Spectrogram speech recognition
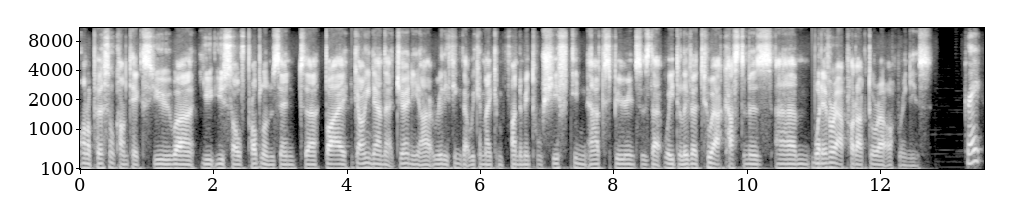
on a personal context, you uh, you you solve problems. And uh, by going down that journey, I really think that we can make a fundamental shift in our experiences that we deliver to our customers, um, whatever our product or our offering is. Great.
